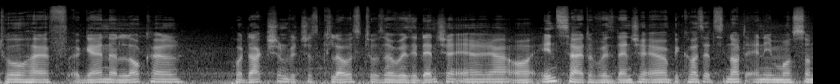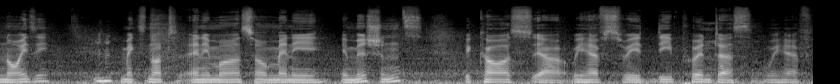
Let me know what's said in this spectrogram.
to have again a local production which is close to the residential area or inside of residential area because it's not anymore so noisy, mm-hmm. makes not anymore so many emissions because yeah we have 3D printers, we have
